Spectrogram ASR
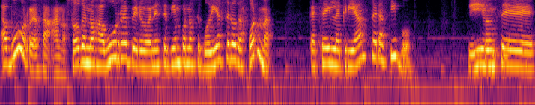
aburre, o sea, a nosotros nos aburre, pero en ese tiempo no se podía hacer otra forma. ¿Cachai? La crianza era así, po. Sí, Entonces,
